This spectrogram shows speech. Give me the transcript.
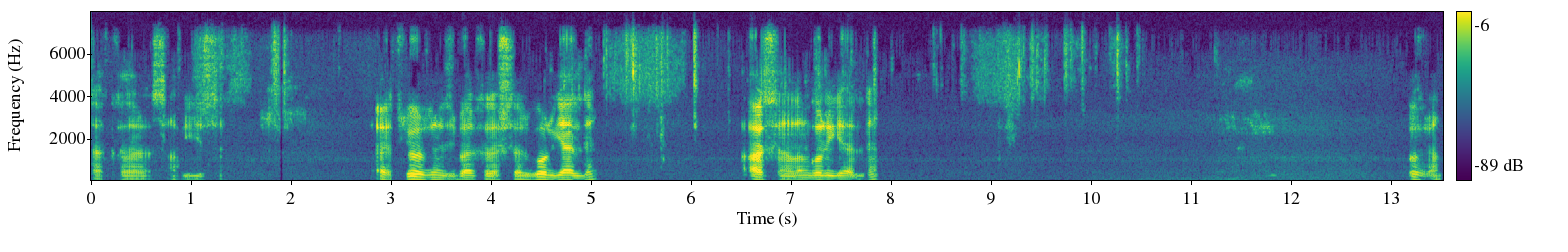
Dakikalar arasına bir girsin. Evet gördüğünüz gibi arkadaşlar gol geldi. Arsenal'ın golü geldi. Buyurun.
